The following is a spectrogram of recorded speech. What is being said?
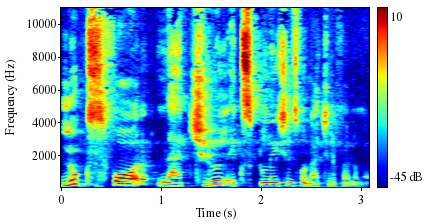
looks for natural explanations for natural phenomena.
